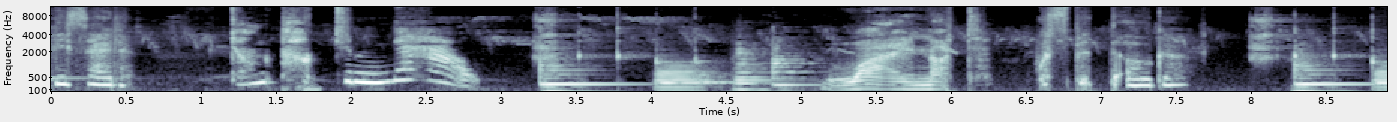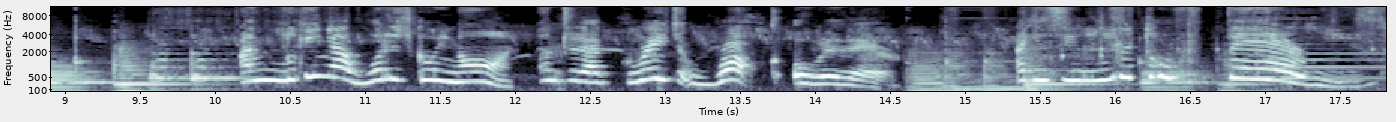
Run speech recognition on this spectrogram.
He said, Don't talk to me now. Why not? whispered the ogre. I'm looking at what is going on under that great rock over there. I can see little fairies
